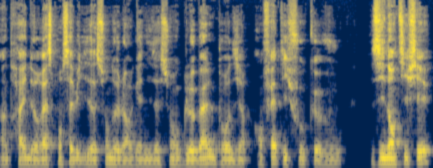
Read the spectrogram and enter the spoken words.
un travail de responsabilisation de l'organisation au global pour dire, en fait, il faut que vous identifiez,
